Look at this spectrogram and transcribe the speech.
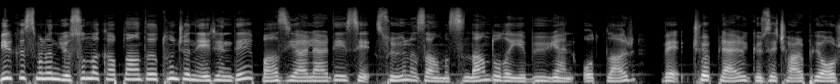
Bir kısmının yosunla kaplandığı Tunca Nehri'nde bazı yerlerde ise suyun azalmasından dolayı büyüyen otlar ve çöpler göze çarpıyor.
